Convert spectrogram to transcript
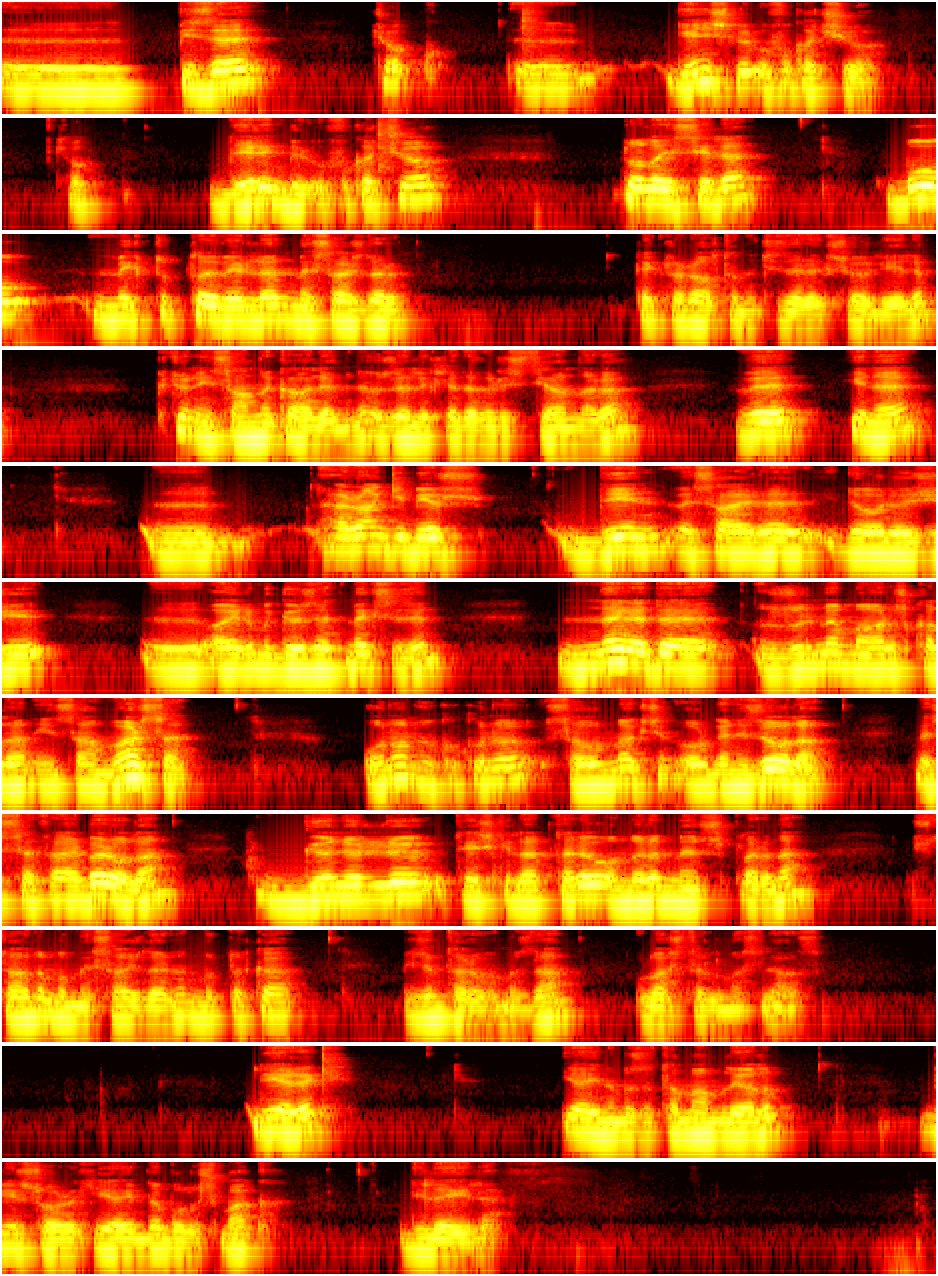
e, bize çok e, geniş bir ufuk açıyor. Çok derin bir ufuk açıyor. Dolayısıyla bu mektupta verilen mesajların tekrar altını çizerek söyleyelim. Bütün insanlık alemine, özellikle de Hristiyanlara ve yine e, herhangi bir din vesaire ideoloji e, ayrımı gözetmeksizin nerede zulme maruz kalan insan varsa onun hukukunu savunmak için organize olan ve seferber olan gönüllü teşkilatlara ve onların mensuplarına üstadın bu mesajlarının mutlaka bizim tarafımızdan ulaştırılması lazım. Diyerek yayınımızı tamamlayalım. Bir sonraki yayında buluşmak dileğiyle.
